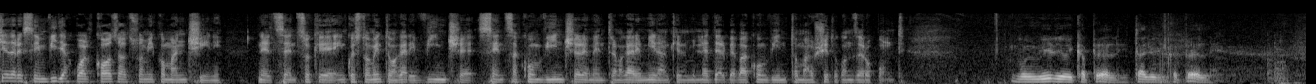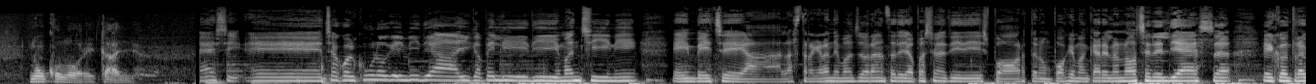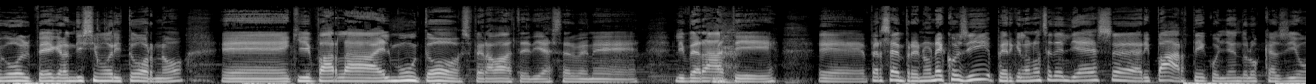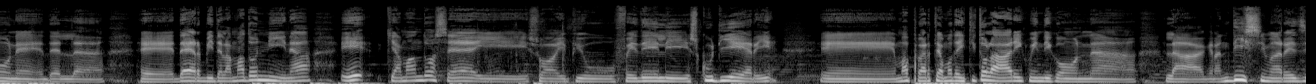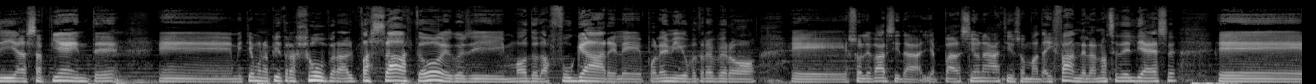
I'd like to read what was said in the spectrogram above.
Chiedere se invidia qualcosa al suo amico Mancini, nel senso che in questo momento magari vince senza convincere, mentre magari il Milan che nel derby aveva convinto ma è uscito con zero punti. Lo invidio i capelli, i taglio di capelli. Non colore, i taglio. Eh sì, eh, c'è qualcuno che invidia i capelli di Mancini e invece ha la stragrande maggioranza degli appassionati di sport. Non può che mancare la noce del DS e il contragolpe, grandissimo ritorno. Eh, chi vi parla è il muto, speravate di esservene liberati. Eh, per sempre non è così perché la noce del DS riparte cogliendo l'occasione del eh, derby della Madonnina e chiamando a sé i suoi più fedeli scudieri. Eh, ma partiamo dai titolari, quindi con uh, la grandissima regia sapiente. Eh, mettiamo una pietra sopra al passato, e così in modo da fugare le polemiche che potrebbero eh, sollevarsi dagli appassionati, insomma, dai fan della Noce del DS.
